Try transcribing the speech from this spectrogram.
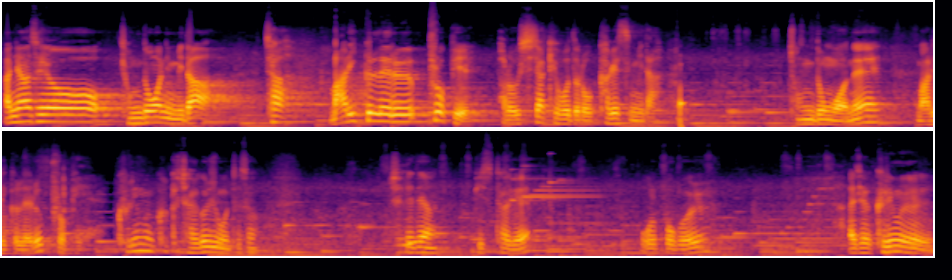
안녕하세요. 정동원입니다. 자, 마리끌레르 프로필 바로 시작해 보도록 하겠습니다. 정동원의 마리끌레르 프로필. 그림을 그렇게 잘 그리지 못해서 최대한 비슷하게 뽀글뽀글. 아 제가 그림을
